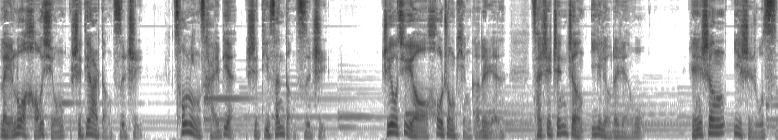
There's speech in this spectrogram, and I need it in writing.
磊落豪雄是第二等资质，聪明才辩是第三等资质。只有具有厚重品格的人，才是真正一流的人物。人生亦是如此，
